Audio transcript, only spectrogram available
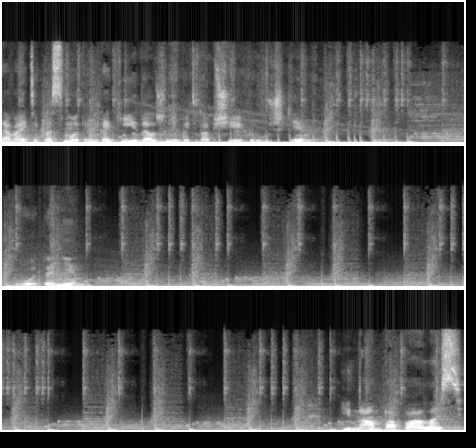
Давайте посмотрим, какие должны быть вообще игрушки. Вот они. И нам попалась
